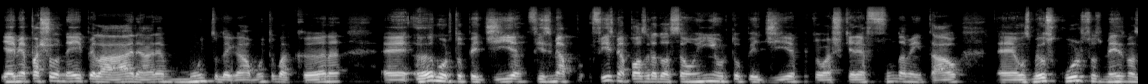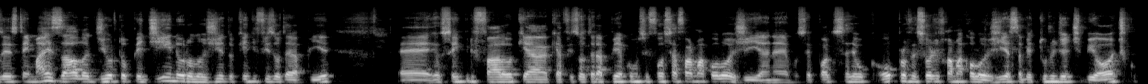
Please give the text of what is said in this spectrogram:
E aí me apaixonei pela área, área é muito legal, muito bacana. É, amo ortopedia, fiz minha, fiz minha pós-graduação em ortopedia, porque eu acho que ela é fundamental. É, os meus cursos mesmo, às vezes, tem mais aula de ortopedia e neurologia do que de fisioterapia. É, eu sempre falo que a, que a fisioterapia é como se fosse a farmacologia, né? Você pode ser o, o professor de farmacologia, saber tudo de antibiótico,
